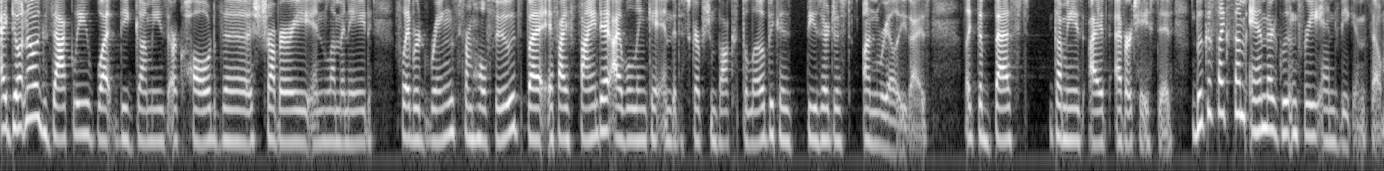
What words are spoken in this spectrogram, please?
I don't know exactly what the gummies are called, the strawberry and lemonade flavored rings from Whole Foods, but if I find it, I will link it in the description box below because these are just unreal, you guys. Like the best gummies I've ever tasted. Lucas likes them and they're gluten free and vegan, so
